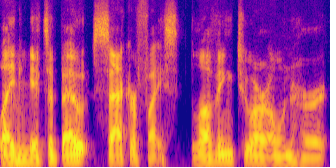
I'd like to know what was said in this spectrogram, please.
Like mm-hmm. it's about sacrifice, loving to our own hurt.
